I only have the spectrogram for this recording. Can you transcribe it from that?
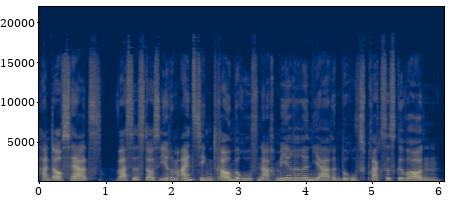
Hand aufs Herz, was ist aus Ihrem einstigen Traumberuf nach mehreren Jahren Berufspraxis geworden?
